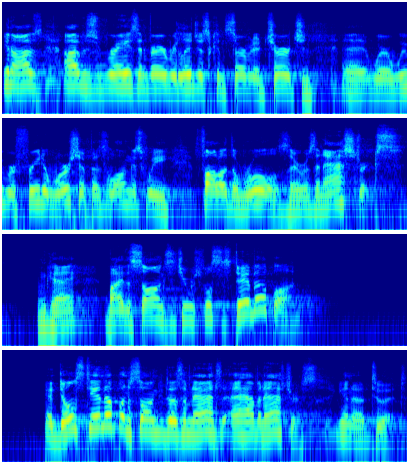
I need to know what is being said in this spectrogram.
You know, I was, I was raised in a very religious conservative church and, uh, where we were free to worship as long as we followed the rules. There was an asterisk, okay, by the songs that you were supposed to stand up on. And don't stand up on a song that doesn't have an asterisk, you know, to it.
